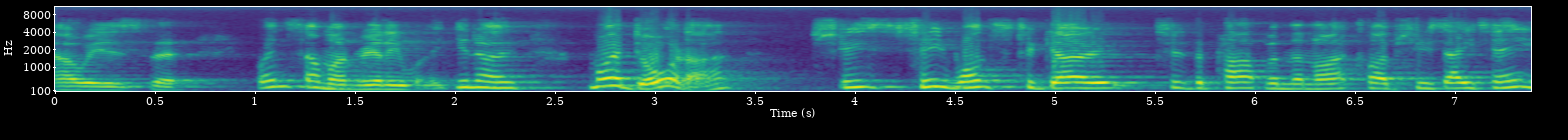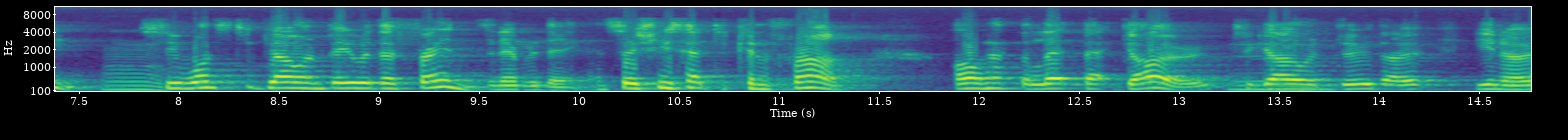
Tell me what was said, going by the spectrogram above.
know is that when someone really, you know, my daughter. She's she wants to go to the pub and the nightclub. She's eighteen. Mm. She wants to go and be with her friends and everything. And so she's had to confront. I'll have to let that go to go Mm. and do the, you know,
